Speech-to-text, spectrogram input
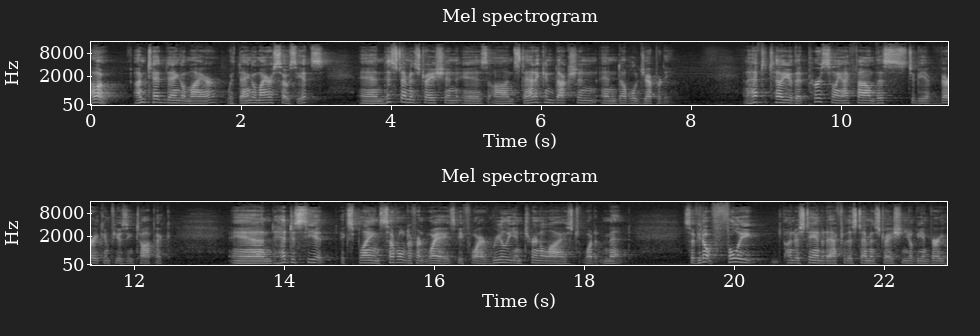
Hello, I'm Ted Dangelmayer with Dangelmayer Associates, and this demonstration is on static induction and double jeopardy. And I have to tell you that personally I found this to be a very confusing topic and had to see it explained several different ways before I really internalized what it meant. So if you don't fully understand it after this demonstration, you'll be in very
